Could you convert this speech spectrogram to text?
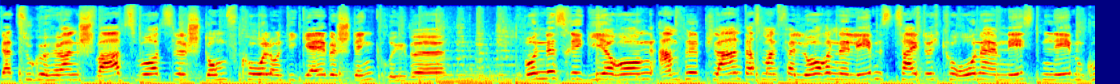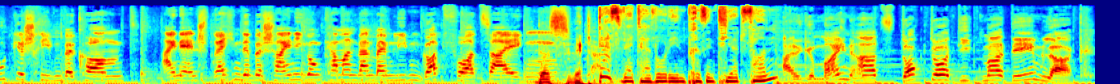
Dazu gehören Schwarzwurzel, Stumpfkohl und die gelbe Stinkrübe. Bundesregierung, Ampel plant, dass man verlorene Lebenszeit durch Corona im nächsten Leben gutgeschrieben bekommt. Eine entsprechende Bescheinigung kann man dann beim lieben Gott vorzeigen. Das Wetter. Das Wetter wurde Ihnen präsentiert von Allgemeinarzt Dr. Dietmar Demlack.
